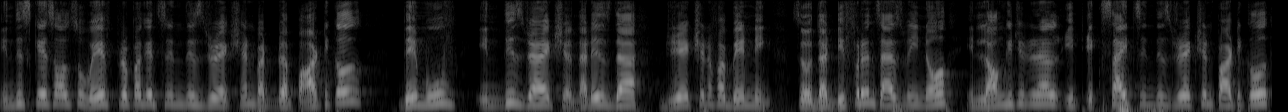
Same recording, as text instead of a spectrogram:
In this case also wave propagates in this direction, but the particle they move in this direction that is the direction of a bending. So, the difference as we know in longitudinal it excites in this direction particle,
